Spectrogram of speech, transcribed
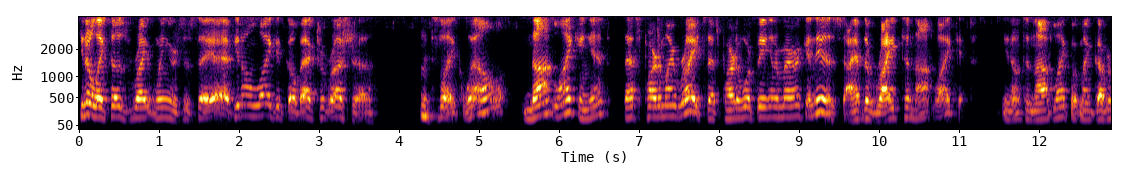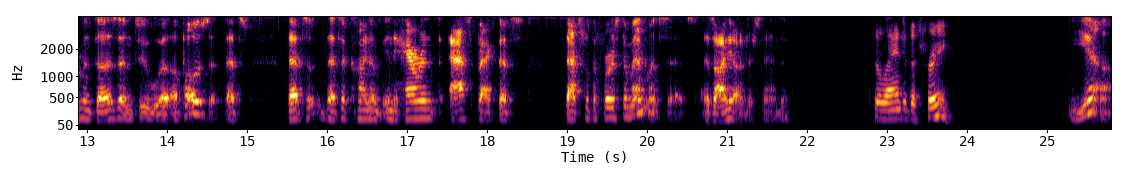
you know, like those right wingers who say, eh, if you don't like it, go back to Russia. It's like, well, not liking it, that's part of my rights. That's part of what being an American is. I have the right to not like it, you know, to not like what my government does and to uh, oppose it. That's that's that's a kind of inherent aspect. That's that's what the First Amendment says, as I understand it. It's the land of the free. Yeah,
